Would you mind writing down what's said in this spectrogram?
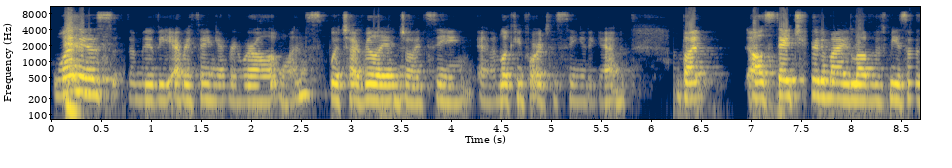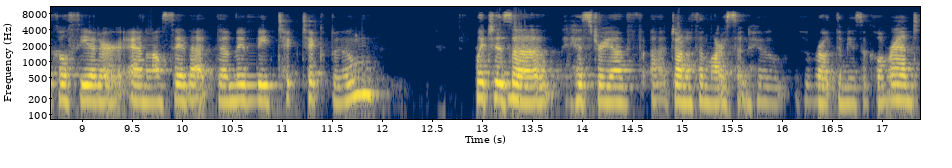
One is the movie Everything Everywhere All at Once, which I really enjoyed seeing, and I'm looking forward to seeing it again. But I'll stay true to my love of musical theater, and I'll say that the movie Tick Tick Boom, which is a history of uh, Jonathan Larson, who who wrote the musical Rent,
